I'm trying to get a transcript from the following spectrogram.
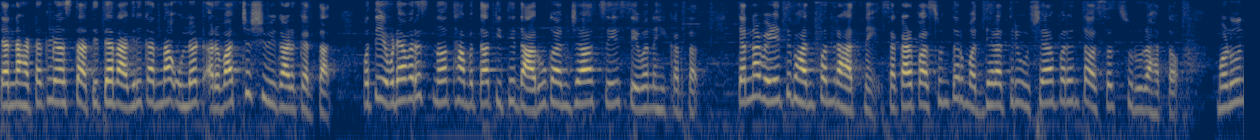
त्यांना हटकले असता ते त्या नागरिकांना उलट अर्वाच्य शिविगाळ करतात व ते एवढ्यावरच न थांबता तिथे दारू गांजाचे सेवनही करतात. त्यांना वेळेचे भान पण राहत नाही. सकाळपासून तर मध्यरात्री उशिरापर्यंत असंच सुरू राहतं. म्हणून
